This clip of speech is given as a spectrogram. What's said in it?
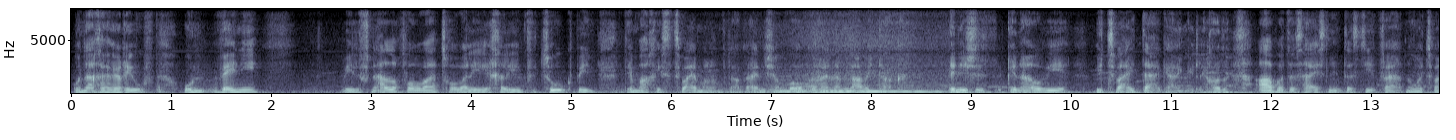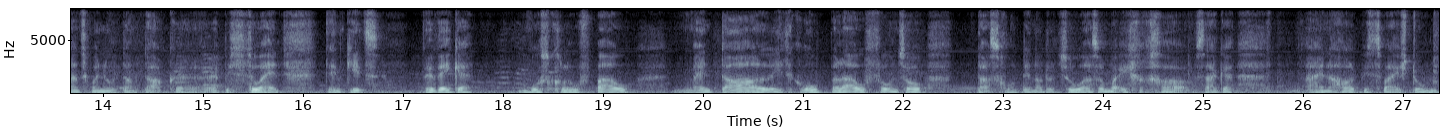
und dann höre ich auf. Und wenn ich will schneller vorwärts kommen, weil ich ein bisschen im Verzug bin, dann mache ich es zweimal am Tag. Eines am Morgen, eines am Nachmittag. Dann ist es genau wie, wie zwei Tage eigentlich. Oder? Aber das heißt nicht, dass die Pferde nur 20 Minuten am Tag äh, etwas zu haben. Dann gibt es Bewegen, Muskelaufbau, mental in der Gruppe laufen und so. Das kommt dann noch dazu. Also ich kann sagen, eineinhalb bis zwei Stunden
